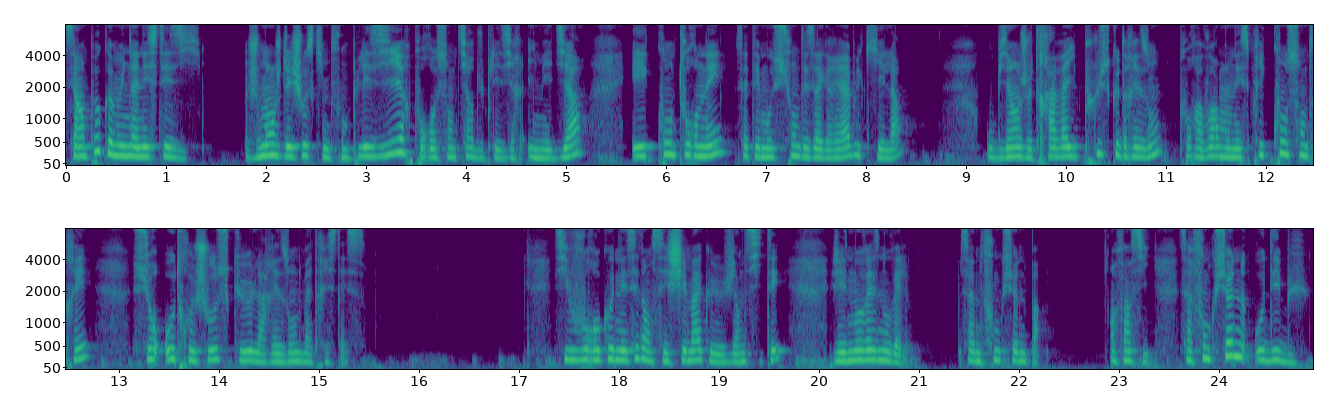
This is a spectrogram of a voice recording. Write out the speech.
c'est un peu comme une anesthésie. Je mange des choses qui me font plaisir pour ressentir du plaisir immédiat et contourner cette émotion désagréable qui est là. Ou bien je travaille plus que de raison pour avoir mon esprit concentré sur autre chose que la raison de ma tristesse. Si vous vous reconnaissez dans ces schémas que je viens de citer, j'ai une mauvaise nouvelle. Ça ne fonctionne pas. Enfin si, ça fonctionne au début.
